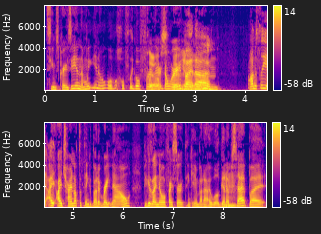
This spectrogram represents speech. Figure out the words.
seems crazy, and then we, you know, we'll hopefully go further. Playoffs. Don't worry, Yeah, but yeah, yeah. um, honestly, I, I try not to think about it right now because I know if I start thinking about it, I will get upset. But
